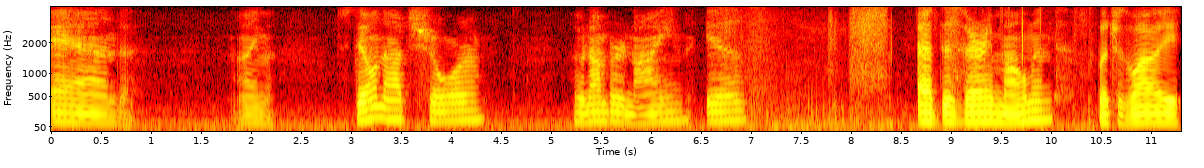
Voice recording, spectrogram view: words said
And I'm still not sure who number nine is at this very moment, which is why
